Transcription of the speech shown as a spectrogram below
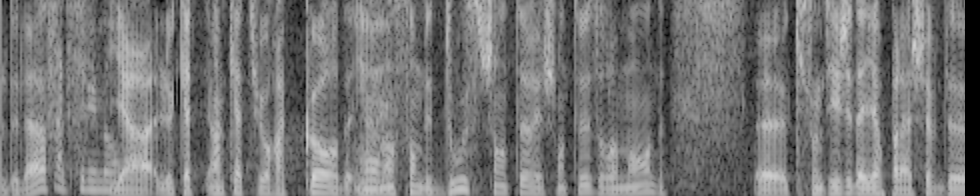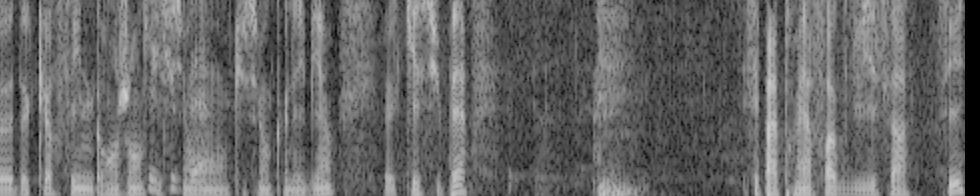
de Laf. Absolument. Il y a le, un quatuor à cordes et un ensemble de 12 chanteurs et chanteuses romandes euh, qui sont dirigés d'ailleurs par la chef de, de chœur Céline Grandjean, Qui qui, si super. on, qui si on connaît bien, euh, qui est super. C'est pas la première fois que vous viviez ça, si?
